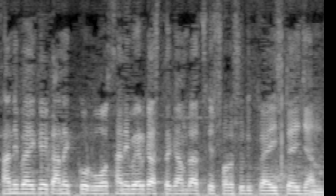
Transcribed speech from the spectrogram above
সানি ভাইকে কানেক্ট করব। সানি ভাইয়ের কাছ থেকে আমরা আজকে সরাসরি প্রাইসটাই জানব।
